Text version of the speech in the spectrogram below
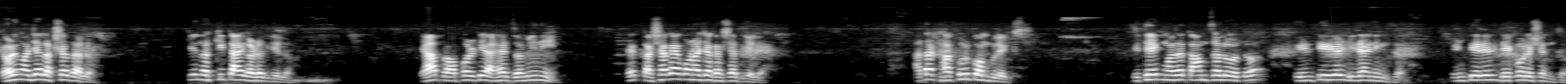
त्यावेळी माझ्या लक्षात आलं की नक्की काय घडत गेलं. ह्या प्रॉपर्टी आहे जमिनी. हे कशा काय कोणाच्या घशात गेल्या? आता ठाकूर कॉम्प्लेक्स. तिथे एक माझं काम चालू होतं. इंटिरियर डिझायनिंगचं इंटिरियर डेकोरेशनचं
